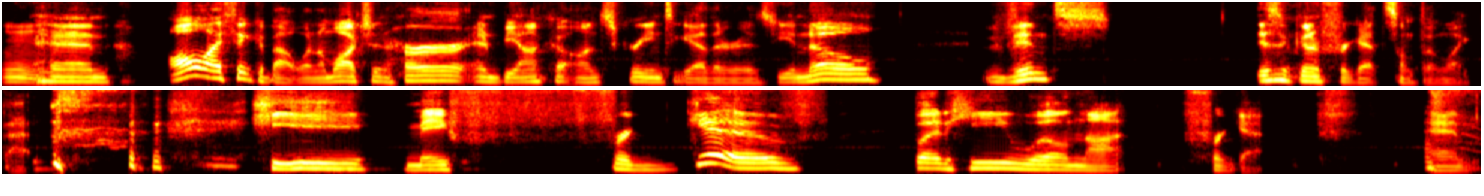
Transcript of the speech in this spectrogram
Mm. And all I think about when I'm watching her and Bianca on screen together is, you know, Vince isn't going to forget something like that. he may f- forgive, but he will not forget. And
